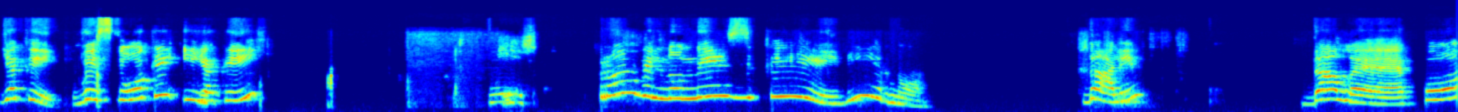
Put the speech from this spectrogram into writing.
Який? Високий і який? Низький. Правильно, низький, вірно. Далі. Далеко.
